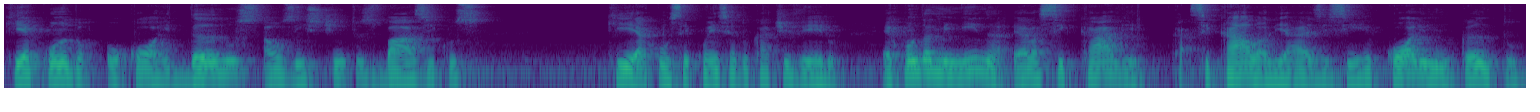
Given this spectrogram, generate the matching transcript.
que é quando ocorre danos aos instintos básicos, que é a consequência do cativeiro. É quando a menina ela se cale, se cala, aliás, e se recolhe num canto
